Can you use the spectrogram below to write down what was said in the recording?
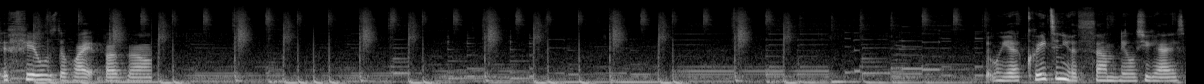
it fills the white background. When you're creating your thumbnails you guys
